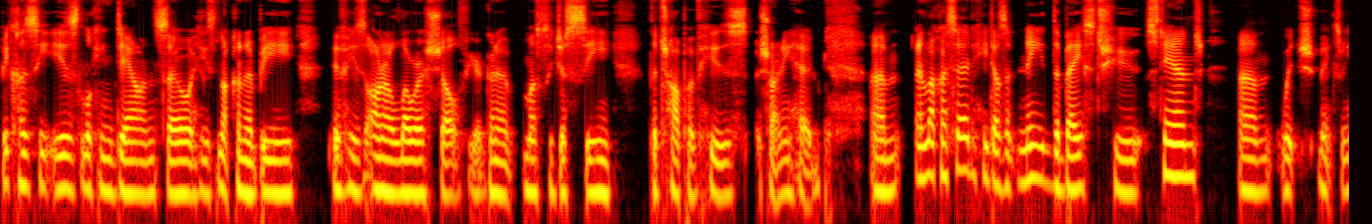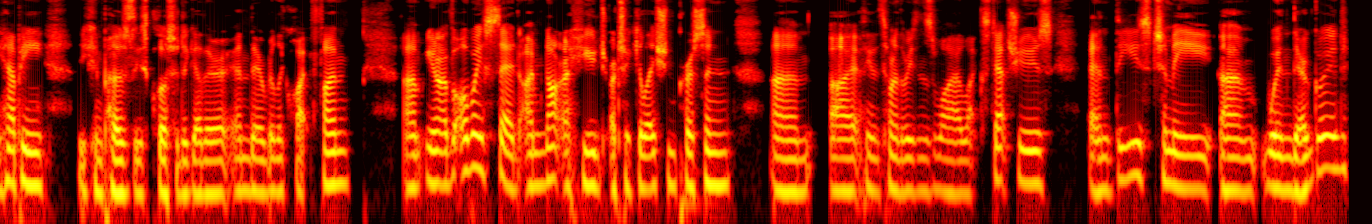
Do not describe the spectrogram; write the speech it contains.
because he is looking down. So he's not going to be if he's on a lower shelf. You're going to mostly just see the top of his shiny head. Um, and like I said, he doesn't need the base to stand, um, which makes me happy. You can pose these closer together, and they're really quite fun. Um, you know, I've always said I'm not a huge articulation person. Um, I think that's one of the reasons why I like statues. And these, to me, um, when they're good,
